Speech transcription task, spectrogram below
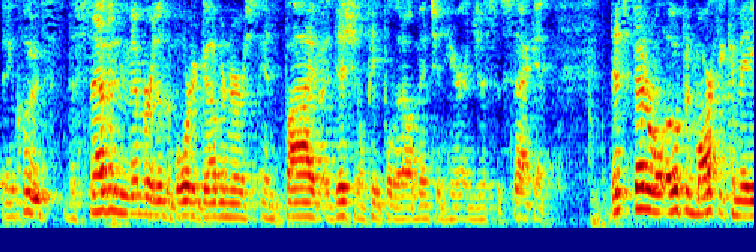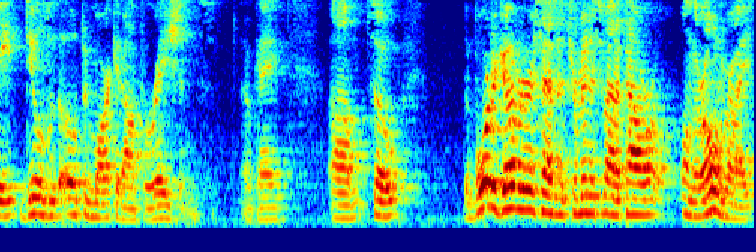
it includes the seven members of the Board of Governors and five additional people that I'll mention here in just a second. This Federal Open Market Committee deals with open market operations, okay? Um, so the Board of Governors has a tremendous amount of power on their own right,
